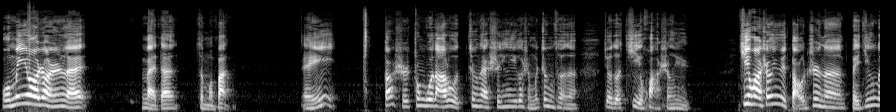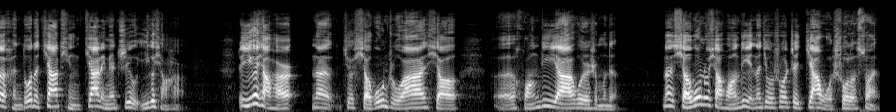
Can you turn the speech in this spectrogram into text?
我们又要让人来买单，怎么办？哎，当时中国大陆正在实行一个什么政策呢？叫做计划生育。计划生育导致呢，北京的很多的家庭家里面只有一个小孩儿，这一个小孩儿那就小公主啊，小呃皇帝呀或者什么的。那小公主、小皇帝，那就是说这家我说了算。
